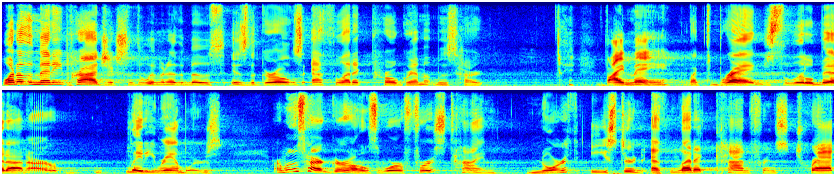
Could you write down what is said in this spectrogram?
One of the many projects of the Women of the Moose is the girls' athletic program at Mooseheart. If I may, I'd like to brag just a little bit on our Lady Ramblers. Our Mooseheart girls were first time Northeastern Athletic Conference track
